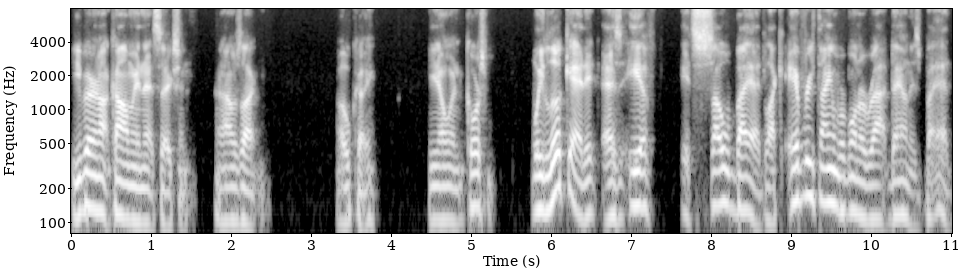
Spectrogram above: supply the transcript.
You better not call me in that section. And I was like, okay, you know, and of course we look at it as if it's so bad, like everything we're going to write down is bad.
